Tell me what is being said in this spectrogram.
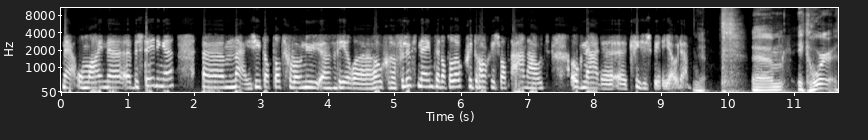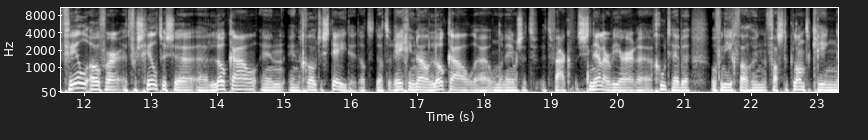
ja, online bestedingen. Um, nou, je ziet dat dat gewoon nu een veel hogere vlucht neemt en dat dat ook gedrag is wat aanhoudt ook na de uh, crisisperiode. Ja. Um, ik hoor veel over het verschil tussen uh, lokaal en, grote steden. Dat, dat regionaal en lokaal uh, ondernemers het, het vaak sneller weer uh, goed hebben. Of in ieder geval hun vaste klantenkring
